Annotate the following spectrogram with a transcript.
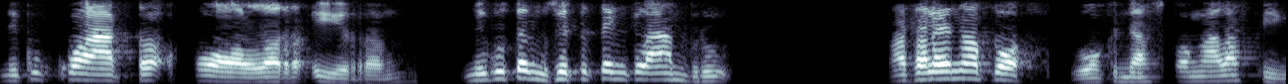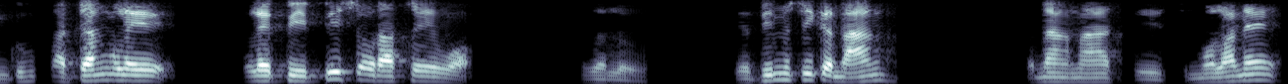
niku kwatok kolor ireng. Niku teng mesti teng klambruk. Masalahnya apa? Wong genas kok ngalah bingung. Kadang le le pipis ora cewek. Ngono Jadi mesti kenang kenang najis. Mulane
